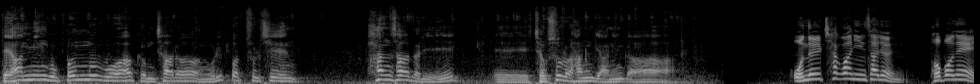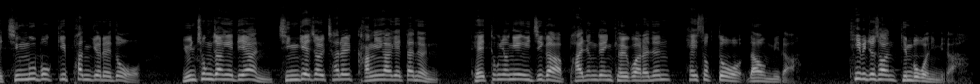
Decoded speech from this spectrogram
대한민국 법무부와 검찰은 우리법 출신 판사들이 예, 접수를 하는 게 아닌가. 오늘 차관 인사는 법원의 직무복귀 판결에도 윤 총장에 대한 징계 절차를 강행하겠다는 대통령의 의지가 반영된 결과라는 해석도 나옵니다. TV조선 김보건입니다.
